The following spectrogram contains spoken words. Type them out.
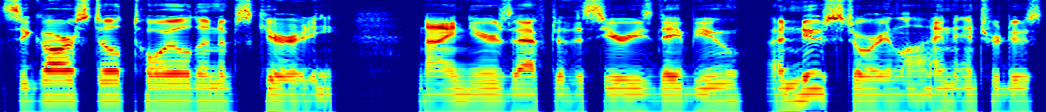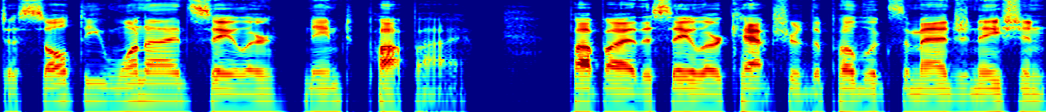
Segar still toiled in obscurity. Nine years after the series debut, a new storyline introduced a salty, one eyed sailor named Popeye. Popeye the Sailor captured the public's imagination,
